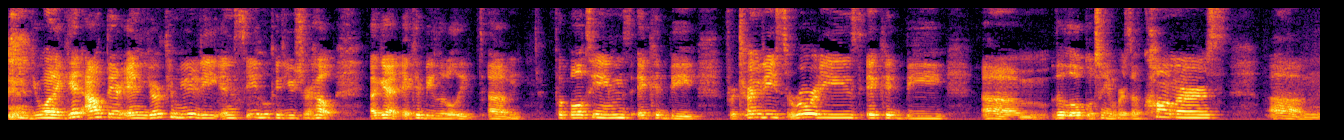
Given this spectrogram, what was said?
you want to get out there in your community and see who could use your help. Again, it could be league um, football teams, it could be fraternities, sororities, it could be um, the local chambers of commerce. Um,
